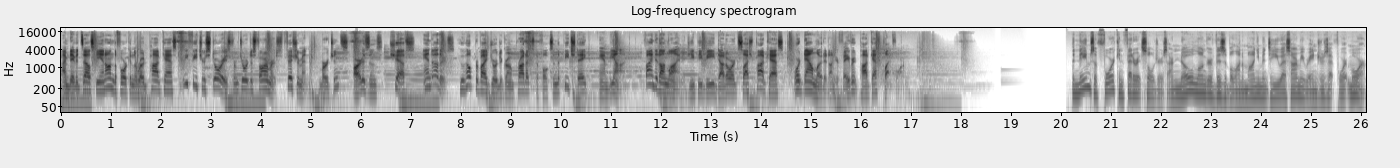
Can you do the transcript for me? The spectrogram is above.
I'm David Zelski, and on the Fork in the Road podcast, we feature stories from Georgia's farmers, fishermen, merchants, artisans, chefs, and others who help provide Georgia grown products to folks in the Peach State and beyond. Find it online at gpb.org slash podcast or download it on your favorite podcast platform. The names of four Confederate soldiers are no longer visible on a monument to U.S. Army Rangers at Fort Moore.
